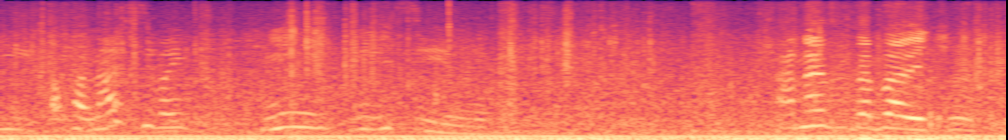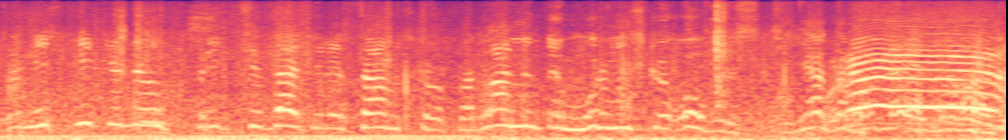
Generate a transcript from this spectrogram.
и Афанасьевой Нине надо добавить заместителю председателя Самского парламента Мурманской области. Я добавляю.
